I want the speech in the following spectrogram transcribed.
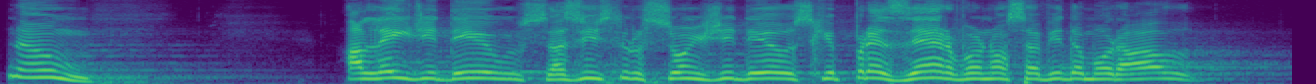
Não. A lei de Deus, as instruções de Deus que preservam a nossa vida moral,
